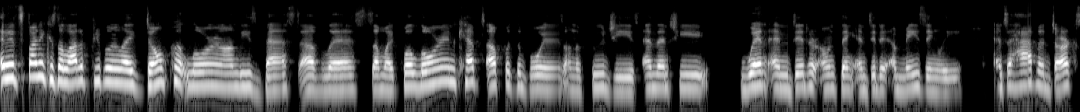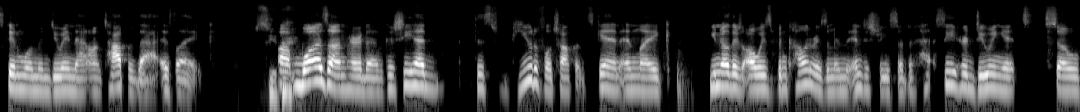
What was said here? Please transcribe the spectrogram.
and it's funny because a lot of people are like, "Don't put Lauryn on these best of lists." I'm like, well, Lauryn kept up with the boys on the Fugees, and then she went and did her own thing and did it amazingly. And to have a dark skinned woman doing that on top of that is like uh, was unheard of because she had this beautiful chocolate skin and like you know there's always been colorism in the industry so to ha- see her doing it so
